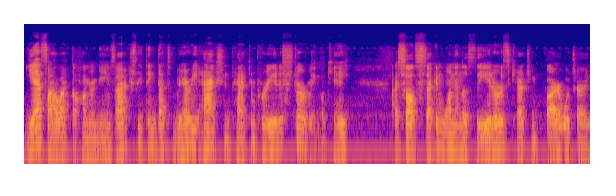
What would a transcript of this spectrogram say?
yes, I like the Hunger Games. I actually think that's very action-packed and pretty disturbing, okay? I saw the second one in the theaters, Catching Fire, which I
